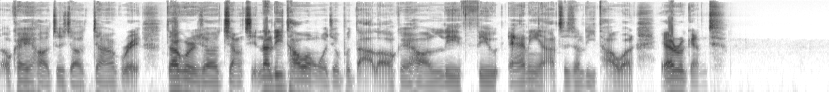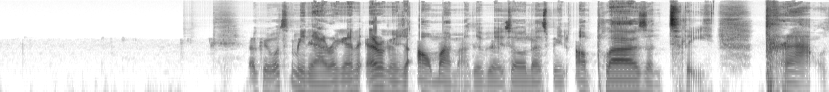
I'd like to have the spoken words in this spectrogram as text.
OK 好，这叫 downgrade，downgrade 就要降级。那立陶宛我就不打了，OK 好，Lithuania 这叫立陶宛，arrogant。 Okay, what's the mean arrogant? Arrogant 是傲慢嘛，对不对？So let's mean unpleasantly proud,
